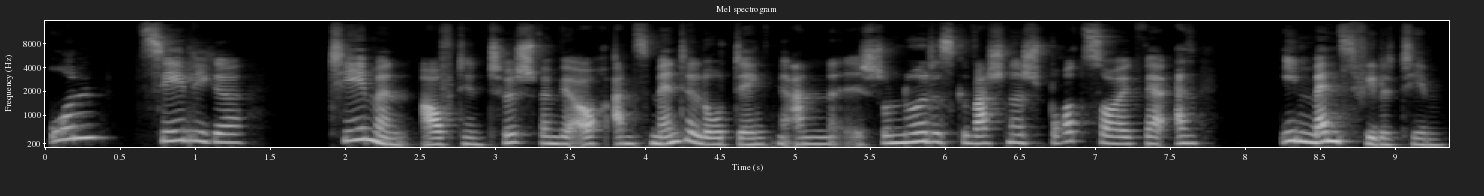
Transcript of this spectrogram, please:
unzählige Themen auf den Tisch, wenn wir auch ans Mental Load denken, an schon nur das gewaschene Sportzeug, also immens viele Themen.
